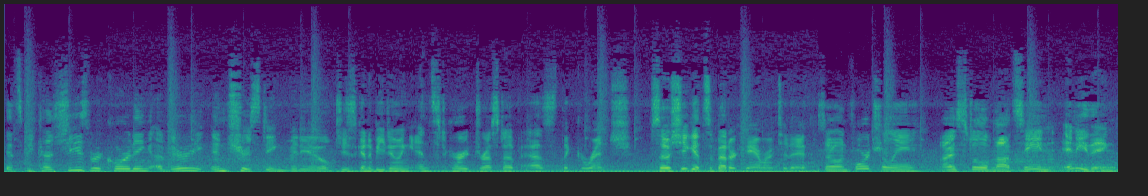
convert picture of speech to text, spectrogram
it's because she's recording a very interesting video. She's gonna be doing Instacart dressed up as the Grinch. So she gets a better camera today. So unfortunately, I still have not seen anything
